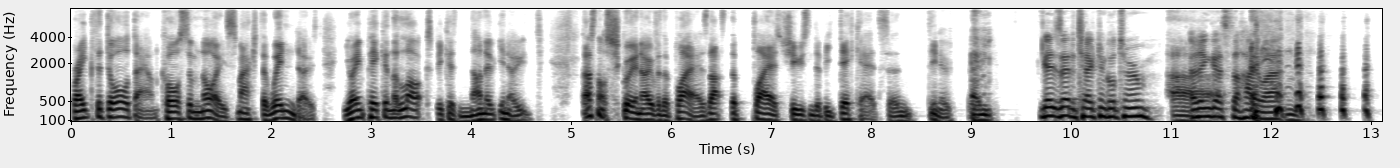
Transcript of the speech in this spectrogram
Break the door down, cause some noise, smash the windows. You ain't picking the locks because none of you know. That's not screwing over the players. That's the players choosing to be dickheads, and you know. And, is that a technical term? Uh, I think that's the High Latin.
